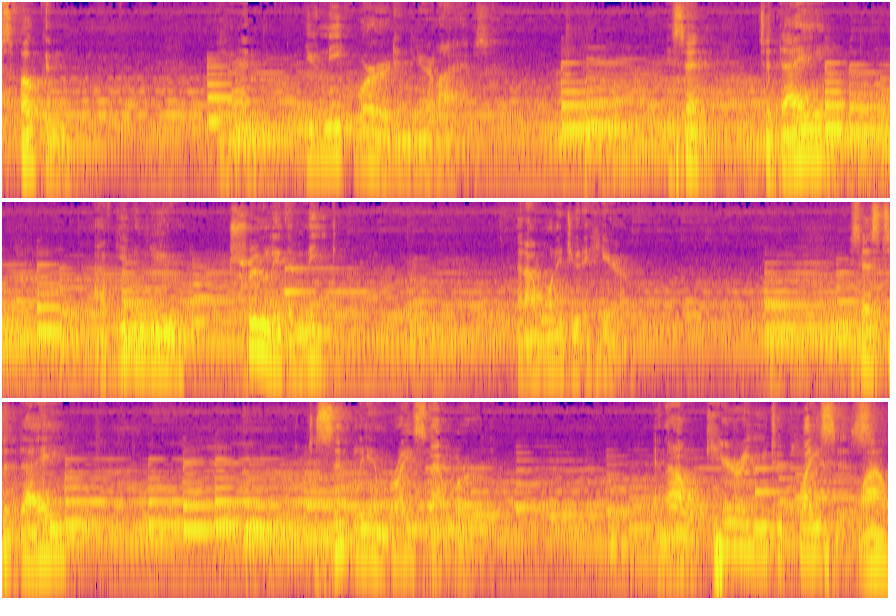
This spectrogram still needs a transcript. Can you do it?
I've spoken a unique word into your lives. He said, Today I've given you truly the meat that I wanted you to hear. He says, Today to simply embrace that word, and I will carry you to places Wow.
